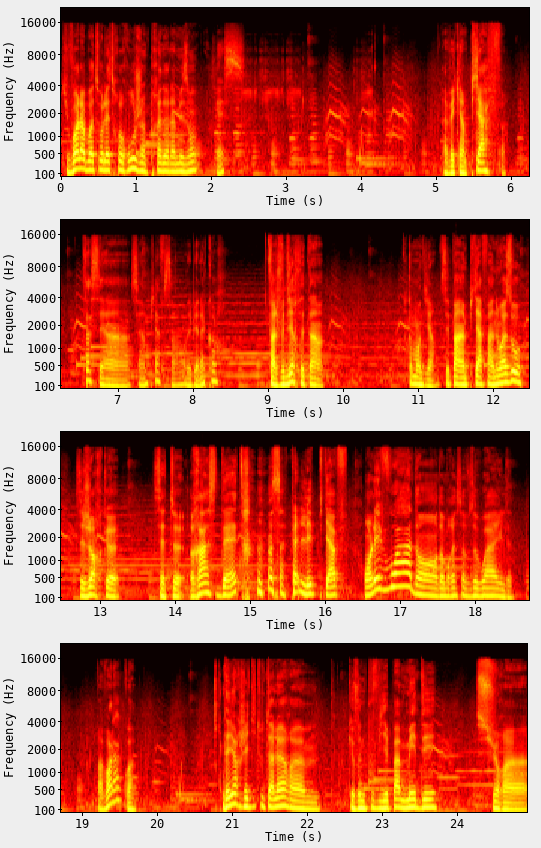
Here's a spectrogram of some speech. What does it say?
Tu vois la boîte aux lettres rouges près de la maison? Yes. Avec un piaf. Ça, c'est un, un piaf, ça, on est bien d'accord. Enfin, je veux dire, c'est un... Comment dire C'est pas un piaf, un oiseau. C'est genre que cette race d'êtres s'appelle les piafs. On les voit dans, dans, Breath of the Wild. Enfin, voilà, quoi. D'ailleurs, j'ai dit tout à l'heure euh, que vous ne pouviez pas m'aider sur, euh,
